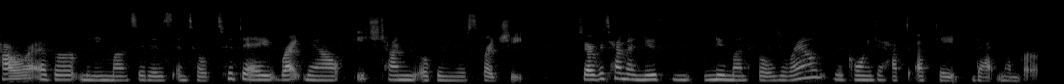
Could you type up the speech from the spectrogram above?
however many months it is until today, right now, each time you open your spreadsheet. So every time a new, new month rolls around, you're going to have to update that number.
